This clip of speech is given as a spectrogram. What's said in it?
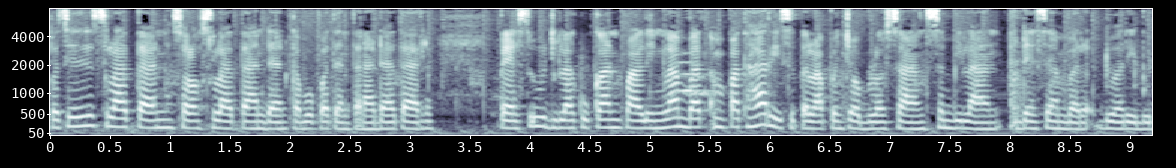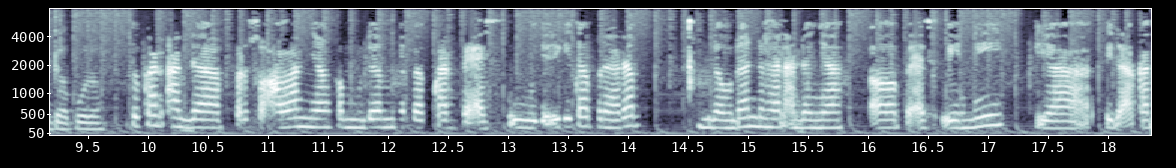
Pesisir Selatan, Solok Selatan, dan Kabupaten Tanah Datar. PSU dilakukan paling lambat empat hari setelah pencoblosan 9 Desember 2020. Itu kan ada persoalan yang kemudian menyebabkan PSU. Jadi kita berharap mudah-mudahan dengan adanya uh, eh, PSU ini ya tidak akan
